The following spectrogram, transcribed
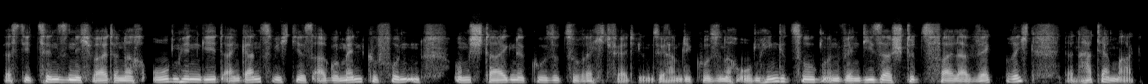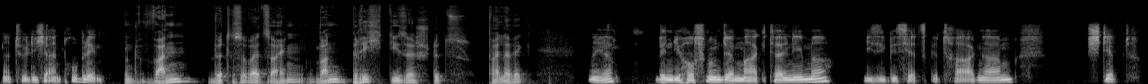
dass die Zinsen nicht weiter nach oben hingeht, ein ganz wichtiges Argument gefunden, um steigende Kurse zu rechtfertigen. Sie haben die Kurse nach oben hingezogen und wenn dieser Stützpfeiler wegbricht, dann hat der Markt natürlich ein Problem. Und wann wird es soweit sein? Wann bricht dieser Stützpfeiler weg? Naja, wenn die Hoffnung der Marktteilnehmer, wie sie bis jetzt getragen haben, stirbt.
